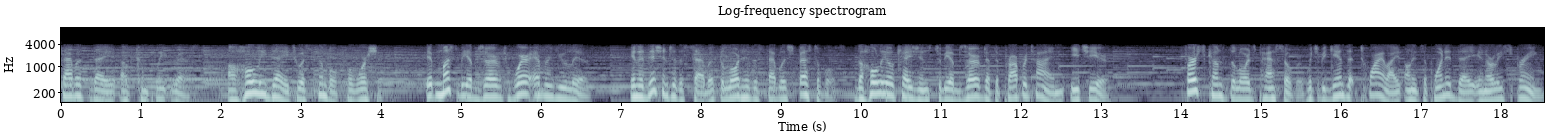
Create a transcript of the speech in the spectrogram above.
Sabbath day of complete rest, a holy day to assemble for worship. It must be observed wherever you live. In addition to the Sabbath, the Lord has established festivals, the holy occasions to be observed at the proper time each year. First comes the Lord's Passover, which begins at twilight on its appointed day in early spring.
